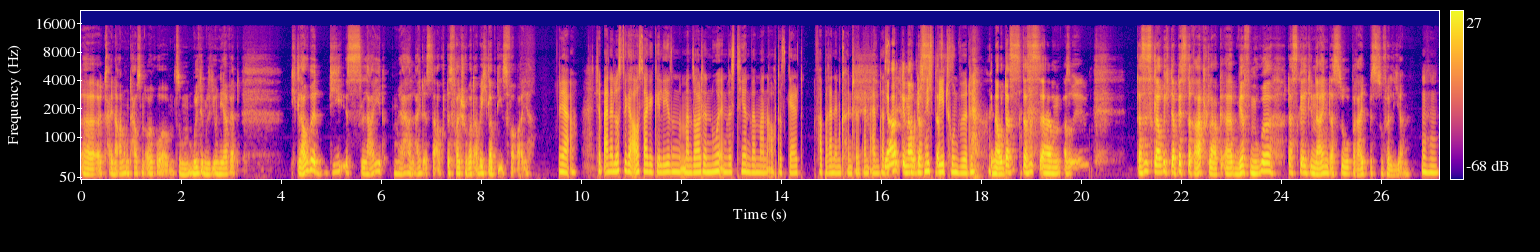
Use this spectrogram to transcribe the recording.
äh, keine Ahnung, 1000 Euro zum Multimillionär wird, ich glaube, die ist leid, ja, leider ist da auch das falsche Wort, aber ich glaube, die ist vorbei. Ja, ich habe eine lustige Aussage gelesen, man sollte nur investieren, wenn man auch das Geld verbrennen könnte, wenn einem das, ja, genau, das nicht das, wehtun würde. Genau, das, das ist, ähm, also das ist, glaube ich, der beste Ratschlag. Äh, wirf nur das Geld hinein, das du bereit bist zu verlieren. Mhm.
